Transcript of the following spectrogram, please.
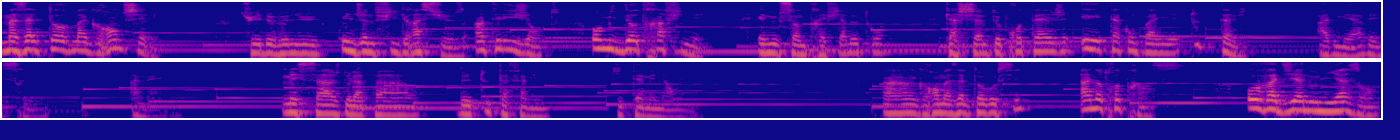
Mazal Tov, ma grande chérie. Tu es devenue une jeune fille gracieuse, intelligente, aux midotes raffinées, et nous sommes très fiers de toi. Qu'Hachem te protège et t'accompagne toute ta vie. Admea Vesrim. Amen. Message de la part de toute ta famille qui t'aime énormément. Un grand Mazal Tov aussi à notre prince, Ovadia Nouni Azran,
